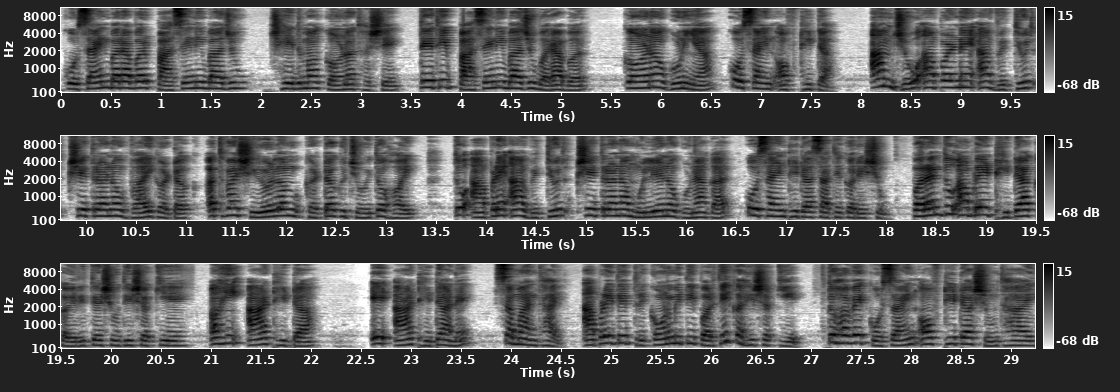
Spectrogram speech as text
કોસાઇન બરાબર પાસેની બાજુ છેદમાં કર્ણ થશે. તેથી પાસેની બાજુ બરાબર કર્ણ ગુણ્યા કોસાઇન ઓફ થીટા આમ જો આપણને આ વિદ્યુત ક્ષેત્રનો વાય ઘટક અથવા શિરોલંબ ઘટક જોઈતો હોય, તો આપણે આ વિદ્યુત ક્ષેત્રના મૂલ્યનો ગુણાકાર કોસાઇન થીટા સાથે કરીશું. પરંતુ આપણે થીટા કઈ રીતે શોધી શકીએ? અહીં આ થીટા એ આ થીટાને સમાન થાય. આપણે તે ત્રિકોણમિતિ પરથી કહી શકીએ. તો હવે કોસાઇન ઓફ થીટા શું થાય?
